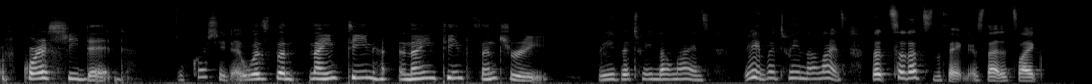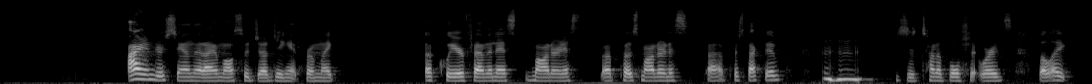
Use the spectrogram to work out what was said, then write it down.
of course, she did. Of course she did. It was the 19, 19th century. Read between the lines. Read between the lines. But so that's the thing is that it's like I understand that I'm also judging it from like a queer feminist, modernist, uh, postmodernist uh, perspective. hmm There's a ton of bullshit words, but like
